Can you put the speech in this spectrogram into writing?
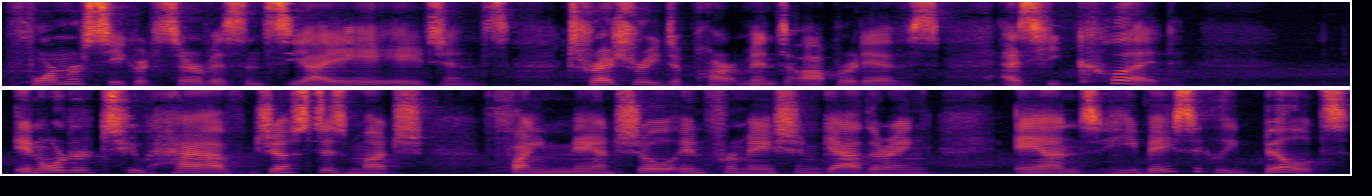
former Secret Service and CIA agents, Treasury Department operatives as he could in order to have just as much financial information gathering and he basically built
